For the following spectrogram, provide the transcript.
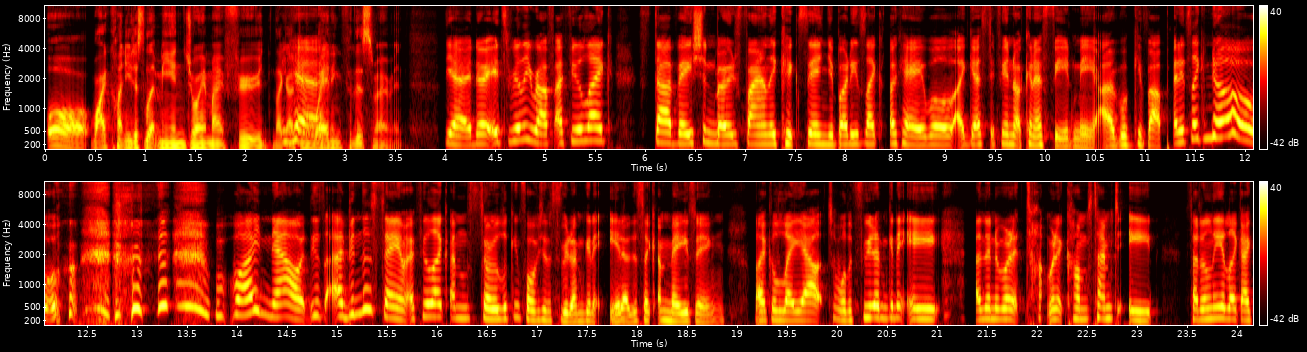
Or why can't you just let me enjoy my food? Like I've Yeah. been waiting for this moment. Yeah, no, it's really rough. I feel like starvation mode finally kicks in. Your body's like, okay, well, I guess if you're not going to feed me, I will give up. And it's like, no. Why now? Because I've been the same. I feel like I'm so looking forward to the food I'm going to eat. I have this like amazing like layout to all the food I'm going to eat. And then when it t- when it comes time to eat, suddenly like I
